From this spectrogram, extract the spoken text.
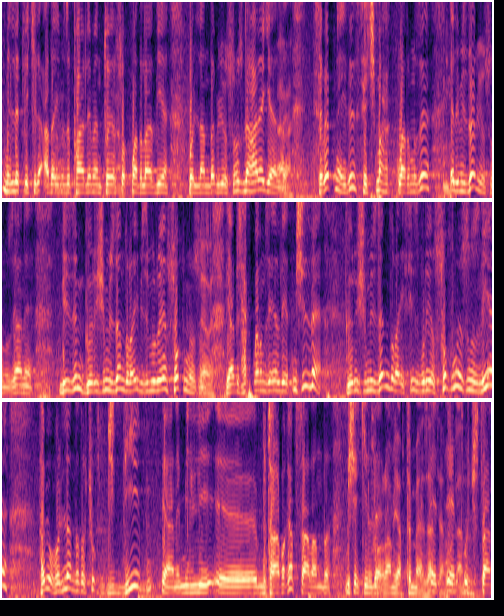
milletvekili adayımızı parlamentoya sokmadılar diye Hollanda biliyorsunuz ne hale geldi. Evet. Sebep neydi? Seçme haklarımızı elimizden alıyorsunuz. Yani bizim görüşümüzden dolayı bizi buraya sokmuyorsunuz. Evet. Yani biz haklarımızı elde etmişiz de görüşümüzden dolayı siz buraya sokmuyorsunuz diye tabii Hollanda'da çok ciddi yani milli e, mutabakat sağlandı bir şekilde. Program yaptım ben zaten En, en uçtan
